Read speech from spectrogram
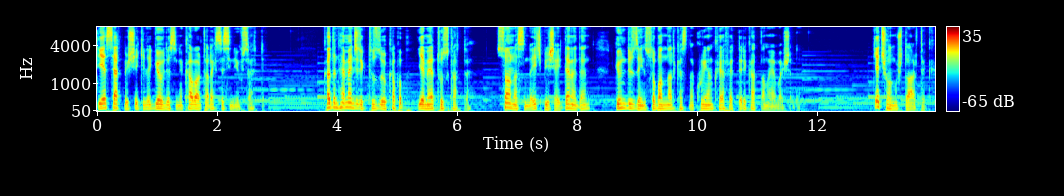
diye sert bir şekilde gövdesini kabartarak sesini yükseltti. Kadın hemencecik tuzluğu kapıp yemeğe tuz kattı. Sonrasında hiçbir şey demeden gündüzleyin sobanın arkasında kuruyan kıyafetleri katlamaya başladı. Geç olmuştu artık.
